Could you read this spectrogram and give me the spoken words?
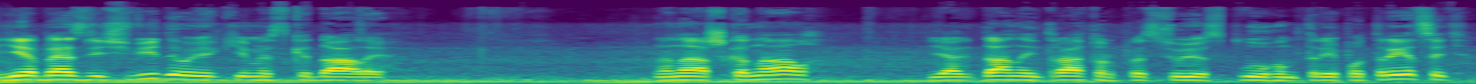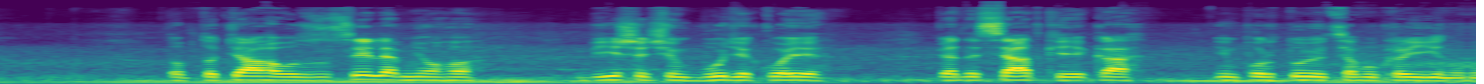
Є безліч відео, які ми скидали на наш канал, як даний трактор працює з плугом 3 по 30. Тобто тягове зусилля в нього більше, ніж будь-якої 50-ки, яка імпортується в Україну.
